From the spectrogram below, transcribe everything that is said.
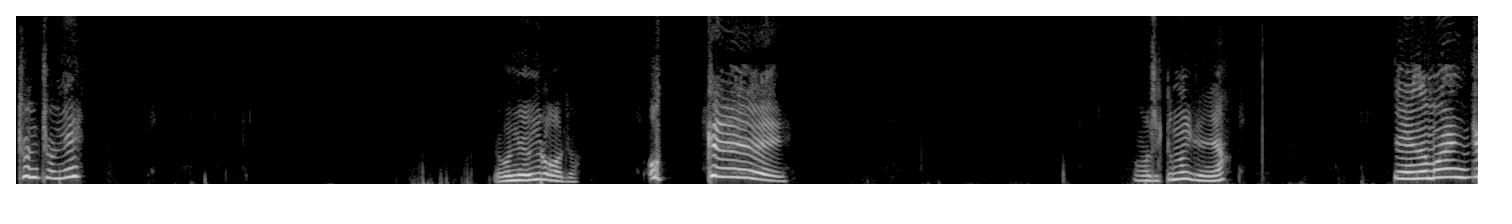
천천히. 이건 여기로 가자. 오케이. 아직 끝나기 전이야? 내나 먼저.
